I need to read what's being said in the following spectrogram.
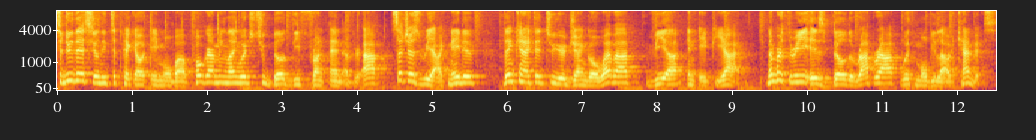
To do this, you'll need to pick out a mobile programming language to build the front end of your app, such as React Native, then connect it to your Django web app via an API. Number three is build a wrapper app with Mobiloud Canvas.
